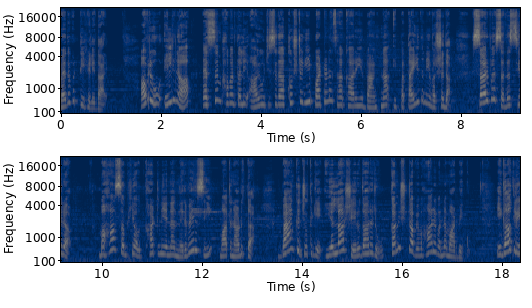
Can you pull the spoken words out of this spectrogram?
ಬೆದವಟ್ಟಿ ಹೇಳಿದ್ದಾರೆ. ಅವರು ಇಲ್ಲಿನ ಎಸ್ಎಂ ಭವನದಲ್ಲಿ ಆಯೋಜಿಸಿದ ಕುಷ್ಟಗಿ ಪಟ್ಟಣ ಸಹಕಾರಿ ಬ್ಯಾಂಕ್ನ ಇಪ್ಪತ್ತೈದನೇ ವರ್ಷದ ಸರ್ವ ಸದಸ್ಯರ ಮಹಾಸಭೆಯ ಉದ್ಘಾಟನೆಯನ್ನ ನೆರವೇರಿಸಿ ಮಾತನಾಡುತ್ತಾ, ಬ್ಯಾಂಕ್ ಜೊತೆಗೆ ಎಲ್ಲಾ ಷೇರುದಾರರು ಕನಿಷ್ಠ ವ್ಯವಹಾರವನ್ನ ಮಾಡಬೇಕು. ಈಗಾಗಲೇ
